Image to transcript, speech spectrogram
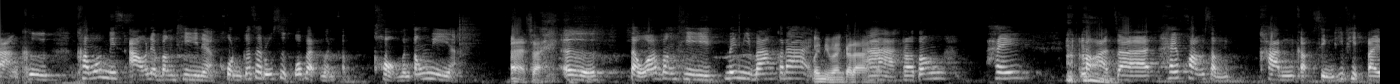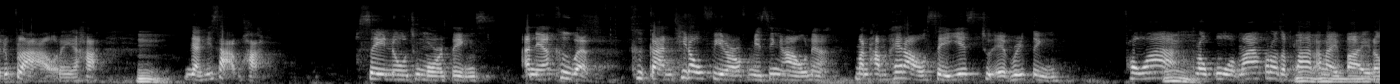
ต่างๆ คือคำว่า miss out เนี่ยบางทีเนี่ยคนก็จะรู้สึกว่าแบบเหมือนกับของมันต้องมีอะอ่าใช่เออ แต่ว่าบางทีไม่มีบ้างก็ได้ ไม่มีบ้างก็ได้อ่าเราต้องให้เราอาจจะให้ความสำคัญกับสิ่งที่ผิดไปหรือเปล่าอะไรอย่างนี้ค่ะอย่างที่สามค่ะ say no to more things อันนี้คือแบบคือการที่เรา fear of missing out เนี่ย มันทำให้เรา say yes to everything เพราะว่าเรากลัวมากว่าเราจะพลาดอะไรไปเรา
